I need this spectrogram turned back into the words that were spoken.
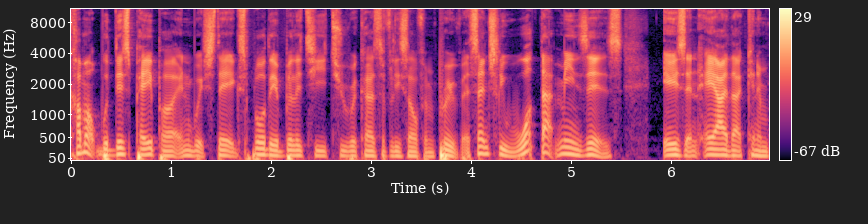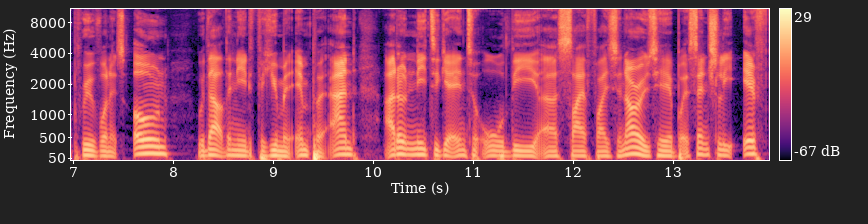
come up with this paper in which they explore the ability to recursively self-improve. Essentially, what that means is is an AI that can improve on its own without the need for human input. And I don't need to get into all the uh, sci fi scenarios here, but essentially, if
